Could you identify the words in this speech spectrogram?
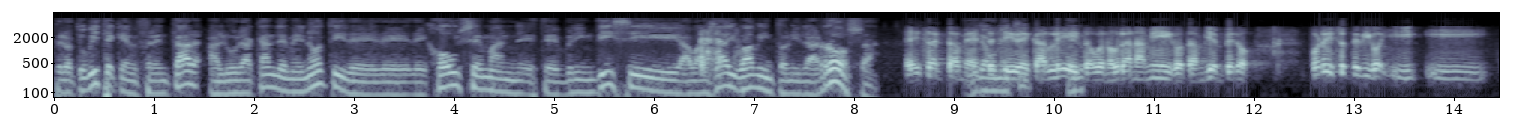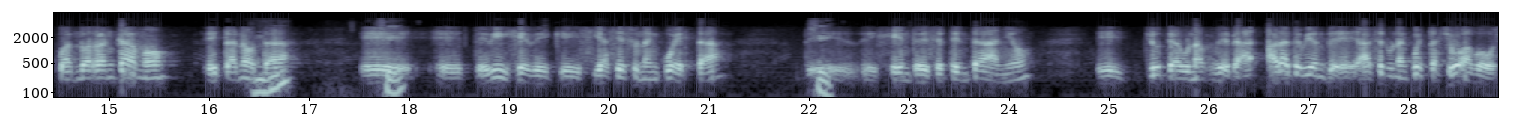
pero tuviste que enfrentar al huracán de Menotti, de, de, de Houseman, este, Brindisi, Abayay, Babington y La Rosa. Exactamente, sí, de Carlito, bueno, gran amigo también, pero por eso te digo, y, y cuando arrancamos esta nota, eh, eh, te dije de que si haces una encuesta de, de gente de 70 años, eh, yo te hago una, ahora te voy a hacer una encuesta yo a vos.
